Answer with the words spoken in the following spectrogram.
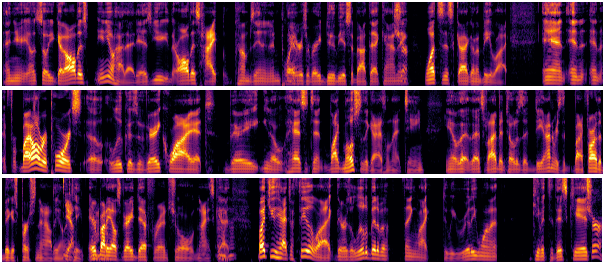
and you know, so you got all this. You know how that is. You all this hype comes in, and then players yeah. are very dubious about that kind of sure. thing. What's this guy going to be like? And and and for, by all reports, uh, is a very quiet, very you know hesitant, like most of the guys on that team. You know that, that's what I've been told is that DeAndre is the, by far the biggest personality on yeah. the team. Everybody mm-hmm. else very deferential, nice guy. Mm-hmm. But you had to feel like there was a little bit of a thing like, do we really want to give it to this kid. Sure.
